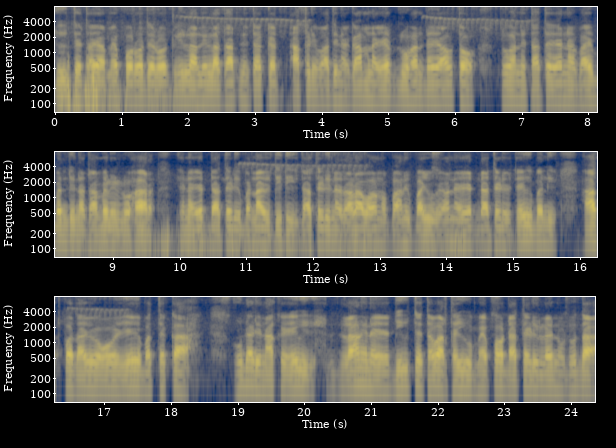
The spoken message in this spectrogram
જીવતે થયા. મેપો રોજે રોજ લીલા લીલા ધાતની તકે થાતડી વાંધીને ગામના એક લુહાન દઈ આવતો. લુહારની તાતે એને ભાઈબંધીને જામેલી લુહાર એને એક દાંતેડી બનાવી દીધી. દાંતેડીને રાળાવાનું પાણી પાયું અને એક દાંતેડી કેવી બની. હાથ પદ આવ્યો હોય એવી બતકા ઉડાડી નાખે એવી. લાણીને દિવસે તવાર થયું. મેપો દાંતેડી લઈને દુદા.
